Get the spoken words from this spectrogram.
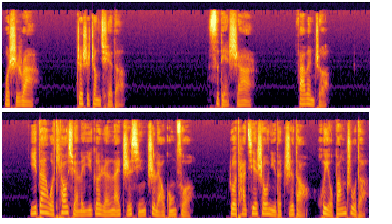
我是 Ra，这是正确的。四点十二，发问者：一旦我挑选了一个人来执行治疗工作，若他接收你的指导会有帮助的，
